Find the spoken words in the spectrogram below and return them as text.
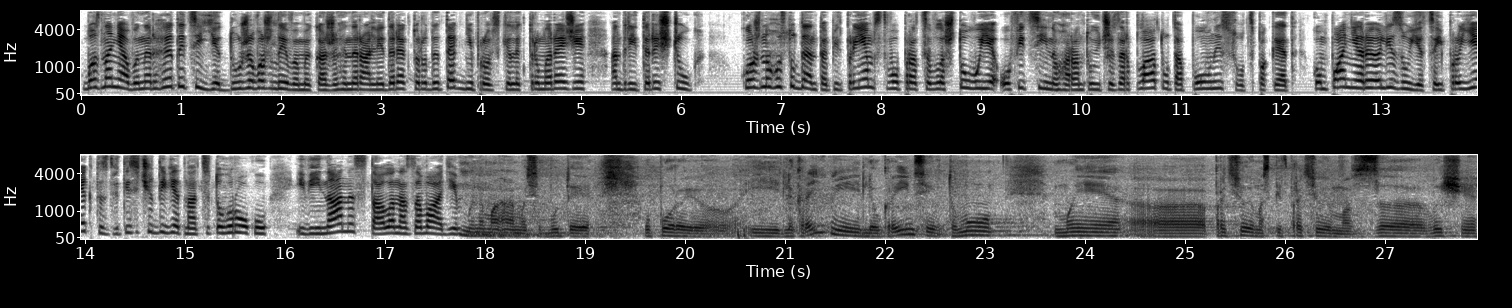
Бо знання в енергетиці є дуже важливими, каже генеральний директор ДТЕК Дніпровські електромережі Андрій Терещук. Кожного студента підприємство працевлаштовує офіційно гарантуючи зарплату та повний соцпакет. Компанія реалізує цей проєкт з 2019 року, і війна не стала на заваді. Ми намагаємося бути опорою і для країни, і для українців. Тому ми е, працюємо, співпрацюємо з вищі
